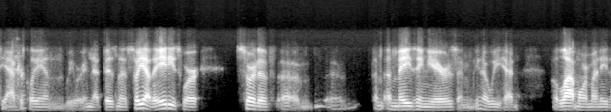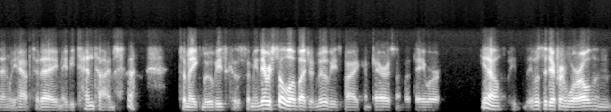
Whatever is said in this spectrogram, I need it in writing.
theatrically, yeah. and we were in that business. So yeah, the '80s were sort of um, uh, amazing years, and you know we had a lot more money than we have today, maybe ten times to make movies. Because I mean, they were still low budget movies by comparison, but they were, you know, it was a different world, and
